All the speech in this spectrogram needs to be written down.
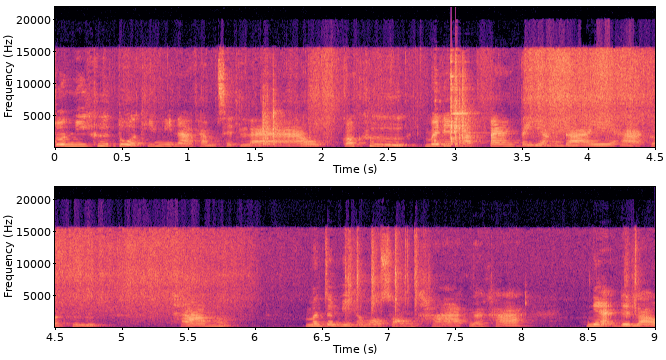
ตัวนี้คือตัวที่มีนาทำเสร็จแล้ว ก็คือไม่ได้พักแป้งแต่อย่างใดค่ะ ก็คือทมันจะมีทั้งหมด 2 ถาดนะคะ เนี่ยเดี๋ยวเรา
